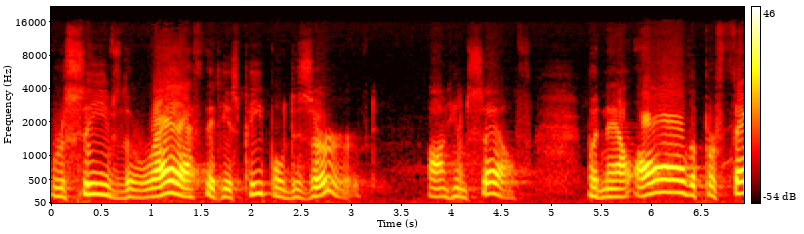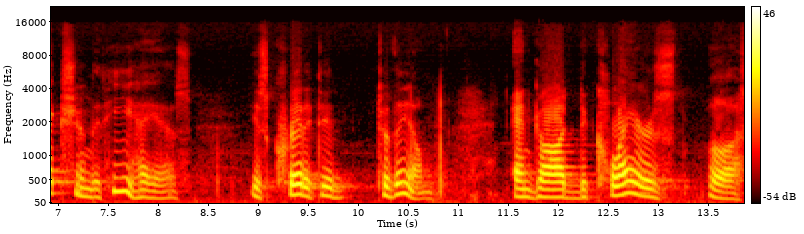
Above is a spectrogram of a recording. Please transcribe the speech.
receives the wrath that his people deserved on himself, but now all the perfection that he has is credited to them. And God declares us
